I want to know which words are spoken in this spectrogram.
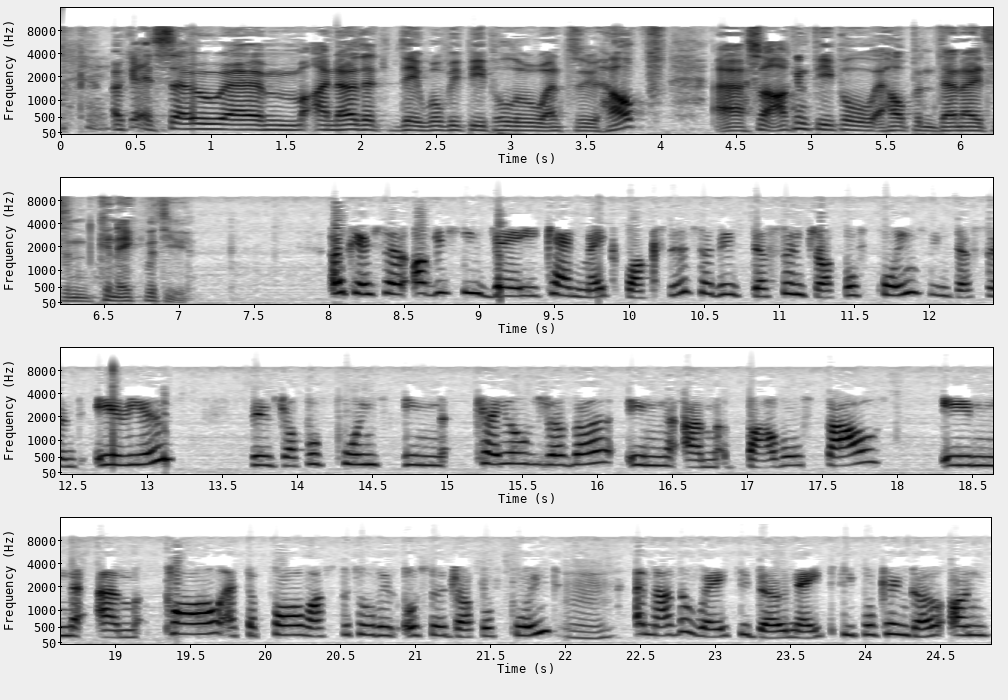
Okay. Okay. So um, I know that there will be people who want to help. Uh, so how can people help and donate and connect with you? Okay, so obviously they can make boxes. So there's different drop-off points in different areas. There's drop-off points in Kuils River, in um, Bowel South, in um, Paarl, at the Paarl Hospital, there's also a drop-off point. Mm. Another way to donate, people can go on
